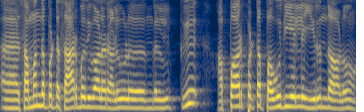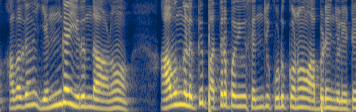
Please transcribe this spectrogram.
சம்மந்தப்பட்ட சம்பந்தப்பட்ட சார்பதிவாளர் அலுவலகங்களுக்கு அப்பாற்பட்ட பகுதியில் இருந்தாலும் அவங்க எங்கே இருந்தாலும் அவங்களுக்கு பத்திரப்பதிவு செஞ்சு கொடுக்கணும் அப்படின்னு சொல்லிட்டு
